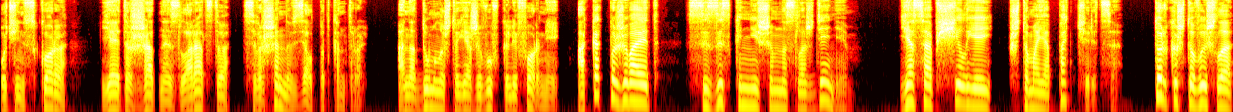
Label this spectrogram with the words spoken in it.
Очень скоро я это жадное злорадство совершенно взял под контроль. Она думала, что я живу в Калифорнии, а как поживает с изысканнейшим наслаждением. Я сообщил ей, что моя падчерица только что вышла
